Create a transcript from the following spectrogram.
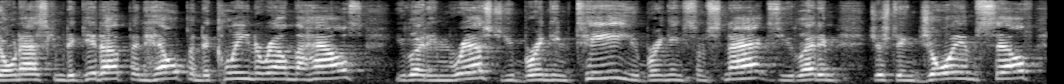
Don't ask him to get up and help and to clean around the house. You let him rest. You bring him tea. You bring him some snacks. You let him just enjoy himself.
